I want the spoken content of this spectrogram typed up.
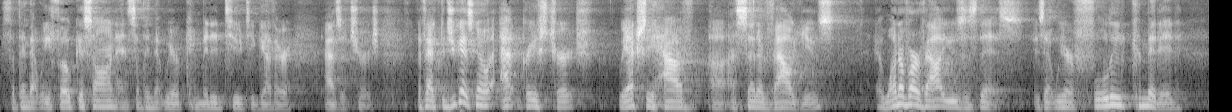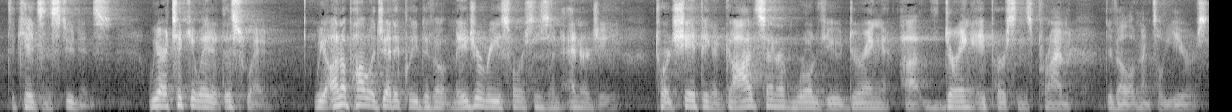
something that we focus on and something that we are committed to together as a church. In fact, did you guys know at Grace Church, we actually have a set of values. And one of our values is this, is that we are fully committed to kids and students. We articulate it this way. We unapologetically devote major resources and energy towards shaping a God-centered worldview during, uh, during a person's prime developmental years.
